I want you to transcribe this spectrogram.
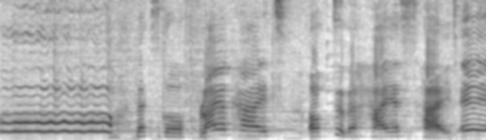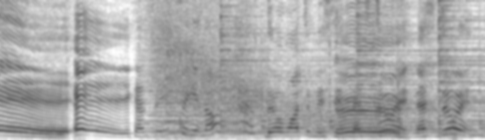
ooh, let's go fly a kite up to the highest height. Hey, hey, you can sing, sing it now. Don't want to miss it. Let's do it. Let's do it.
